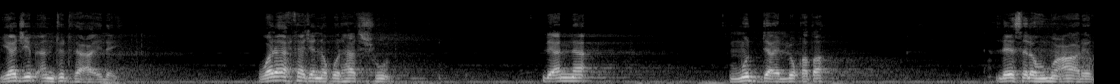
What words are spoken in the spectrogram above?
يجب أن تدفع إليه. ولا يحتاج أن نقول هات الشهود. لأن مدعي اللقطة ليس له معارض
